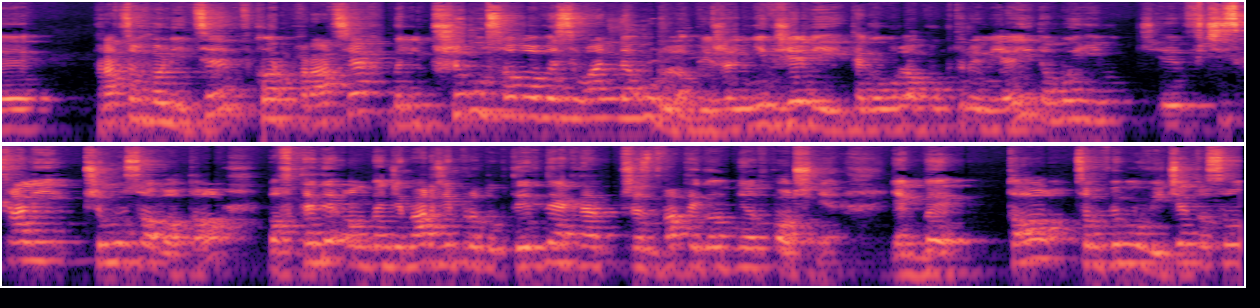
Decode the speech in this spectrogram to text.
y, pracownicy w korporacjach byli przymusowo wysyłani na urlop. Jeżeli nie wzięli tego urlopu, który mieli, to mu im wciskali przymusowo to, bo wtedy on będzie bardziej produktywny, jak na, przez dwa tygodnie odpocznie. Jakby to, co wy mówicie, to są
